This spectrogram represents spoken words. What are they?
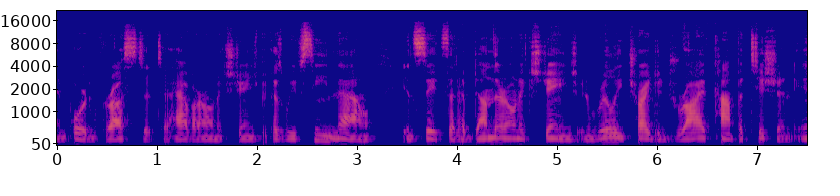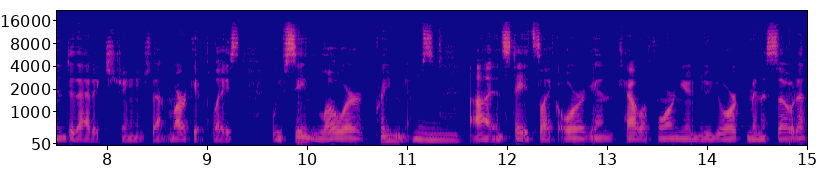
important for us to, to have our own exchange because we've seen now in states that have done their own exchange and really tried to drive competition into that exchange, that marketplace, we've seen lower premiums. Uh, in states like Oregon, California, New York, Minnesota,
